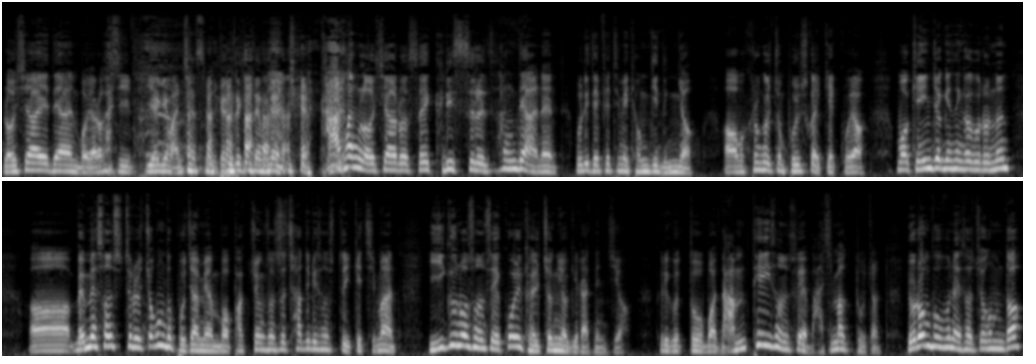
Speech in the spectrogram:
러시아에 대한 뭐 여러 가지 이야기 많지 않습니까? 그렇기 때문에 가상 러시아로서의 그리스를 상대하는 우리 대표팀의 경기 능력, 어, 뭐 그런 걸 좀 볼 수가 있겠고요. 뭐 개인적인 생각으로는 어, 몇몇 선수들을 조금 더 보자면 뭐 박주영 선수, 차두리 선수도 있겠지만 이근호 선수의 골 결정력이라든지요. 그리고 또 뭐 남태희 선수의 마지막 도전 이런 부분에서 조금 더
